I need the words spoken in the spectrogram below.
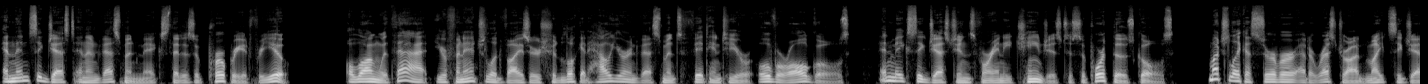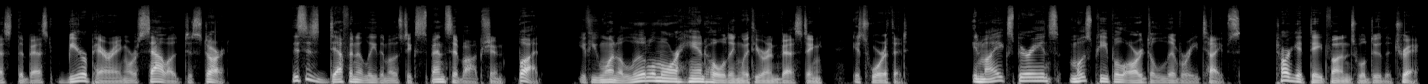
and then suggest an investment mix that is appropriate for you. Along with that, your financial advisor should look at how your investments fit into your overall goals and make suggestions for any changes to support those goals, much like a server at a restaurant might suggest the best beer pairing or salad to start. This is definitely the most expensive option, but if you want a little more handholding with your investing, it's worth it. In my experience, most people are delivery types. Target date funds will do the trick.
